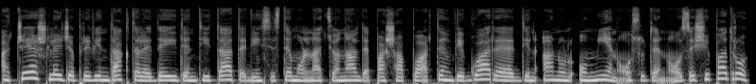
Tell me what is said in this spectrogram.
Aceeași lege privind actele de identitate din Sistemul Național de Pașapoarte în vigoare din anul 1994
